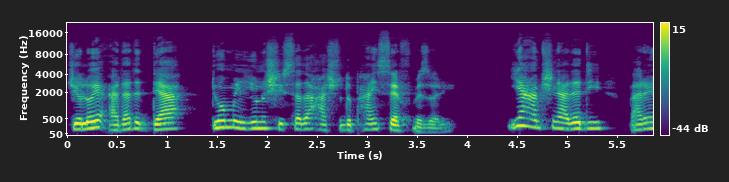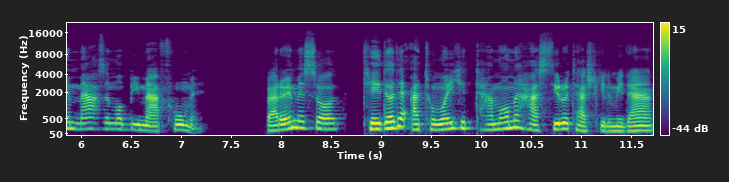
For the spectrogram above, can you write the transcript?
جلوی عدد ده دو میلیون و 685 صفر بذاری. یه همچین عددی برای مغز ما بیمفهومه. برای مثال تعداد اتمایی که تمام هستی رو تشکیل میدن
